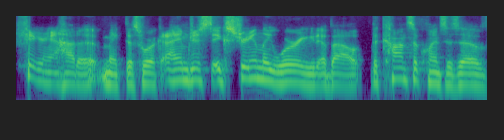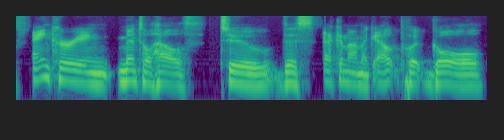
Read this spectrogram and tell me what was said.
figuring out how to make this work. I am just extremely worried about the consequences of anchoring mental health to this economic output goal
